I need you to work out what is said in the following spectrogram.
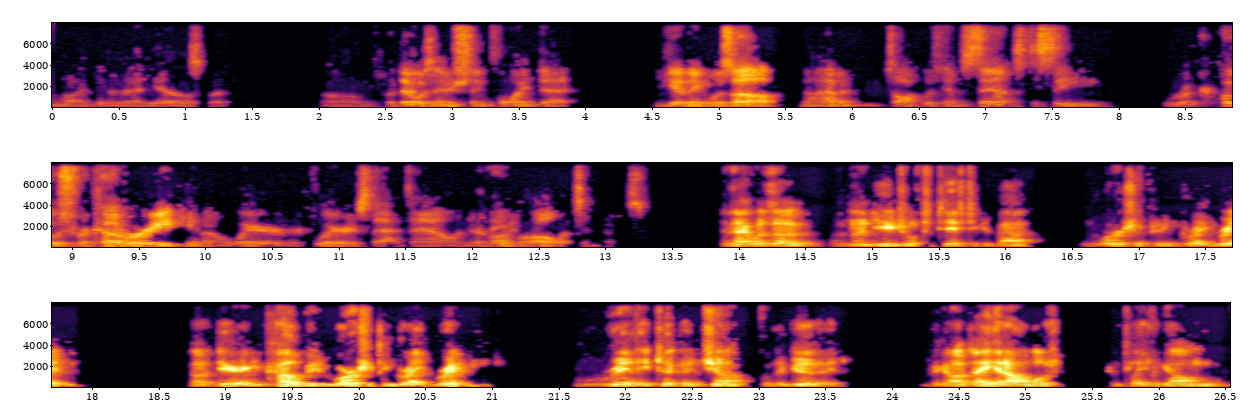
Right. Like everybody else, but, um, but that was an interesting point that giving was up. Now, I haven't talked with him since to see post recovery, you know, where, where is that now and their Right. overall attendance. And that was a, an unusual statistic about worship in Great Britain. So during COVID, worship in Great Britain really took a jump for the good because they had almost completely gone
